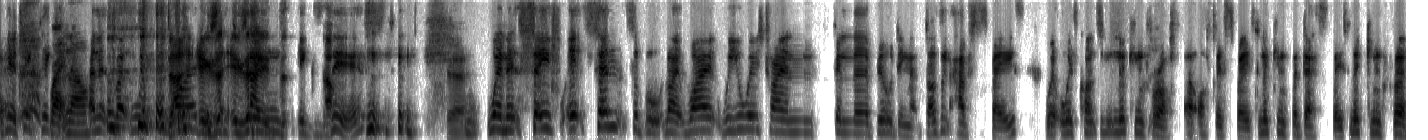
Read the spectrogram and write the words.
Yeah. here, take, take, Right take. now. And it's like why That- do exa- exactly. things exist Yeah. when it's safe, it's sensible. Like why we always try and fill a building that doesn't have space. We're always constantly looking for off, uh, office space, looking for desk space, looking for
